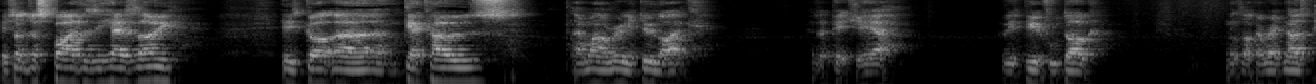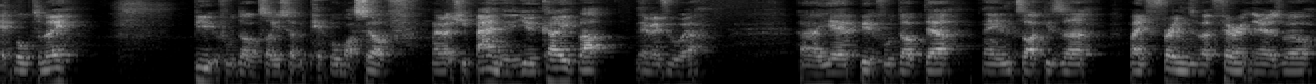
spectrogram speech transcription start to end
it's not just spiders he has though. He's got uh, geckos and one I really do like. There's a picture here of his beautiful dog. Looks like a red-nosed pit bull to me. Beautiful dogs. I used to have a pit bull myself. They're actually banned in the UK, but they're everywhere. Uh, yeah, beautiful dog there. And he looks like he's uh, made friends with a ferret there as well.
